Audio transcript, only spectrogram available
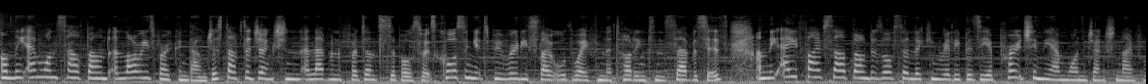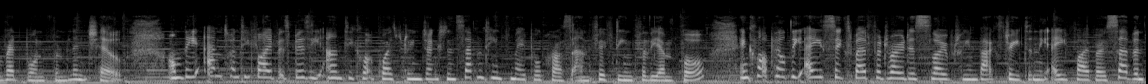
On the M1 southbound, a lorry's broken down just after junction 11 for Dunstable, so it's causing it to be really slow all the way from the Toddington services. And the A5 southbound is also looking really busy approaching the M1 junction 9 for Redbourn from Lynch Hill. On the M25, it's busy anti clockwise between junction 17 for Maple Cross and 15 for the M4. In Clophill, the A6 Bedford Road is slow between Back Street and the A507.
